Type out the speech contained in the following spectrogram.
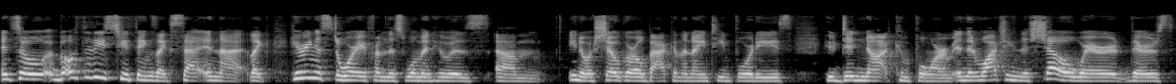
and so both of these two things like set in that like hearing a story from this woman who is um, you know, a showgirl back in the 1940s who did not conform. And then watching this show where there's,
